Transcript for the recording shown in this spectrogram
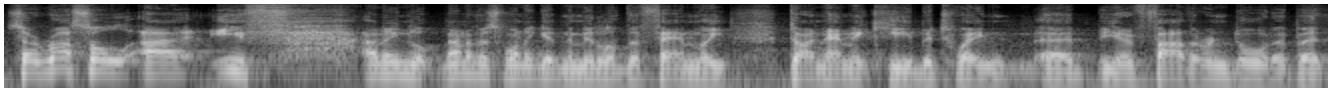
So, Russell, uh, if I mean, look, none of us want to get in the middle of the family dynamic here between uh, you know father and daughter, but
